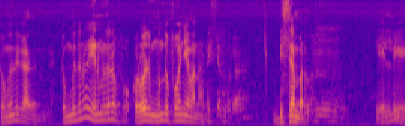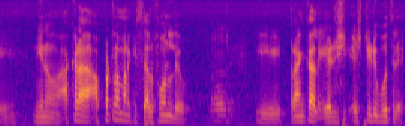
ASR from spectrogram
తొమ్మిది కాదండి తొమ్మిదినో ఎనిమిదినో ఒక రోజు ముందు ఫోన్ చేయమన్నాడు. డిసెంబర్లో. వెళ్ళి నేను అక్కడ అప్పట్లో మనకి సెల్ ఫోన్ లేవు. ఈ ట్రంకాలు ఎస్టీడీ బూత్లే.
